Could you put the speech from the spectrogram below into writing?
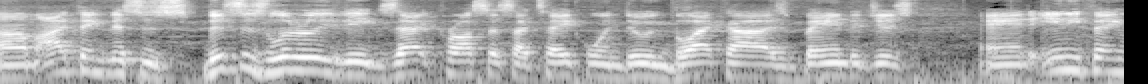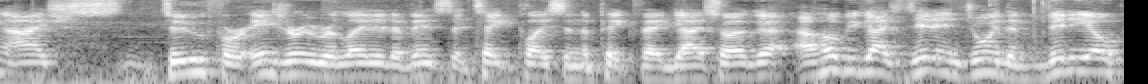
um, I think this is this is literally the exact process I take when doing black eyes, bandages, and anything I do for injury-related events that take place in the pic fed, guys. So I, got, I, hope you guys did enjoy the video.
